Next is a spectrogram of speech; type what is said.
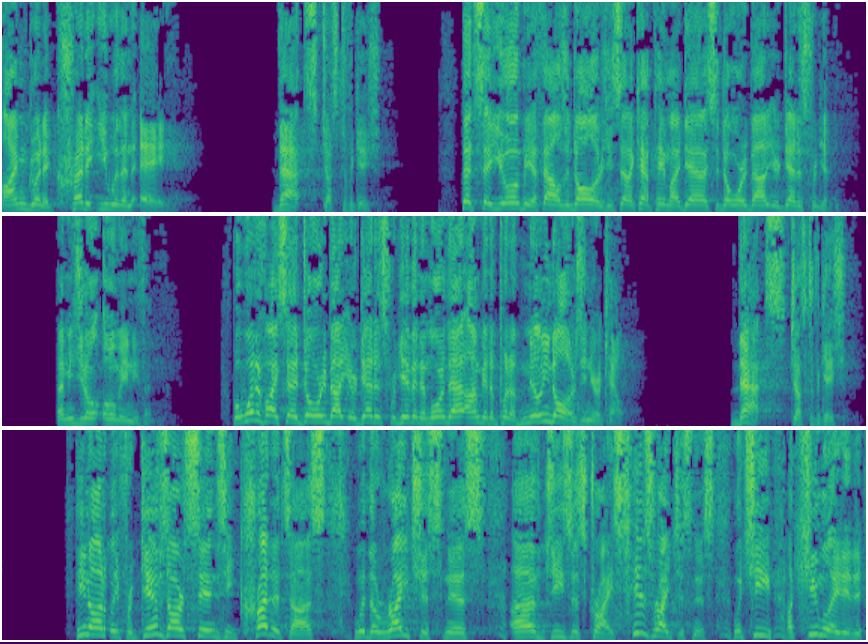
I'm going to credit you with an A. That's justification. Let's say you owed me $1,000. You said, I can't pay my debt. I said, don't worry about it, your debt is forgiven. That means you don't owe me anything. But what if I said, don't worry about it, your debt is forgiven, and more than that, I'm going to put a million dollars in your account? That's justification. He not only forgives our sins, He credits us with the righteousness of Jesus Christ. His righteousness, which He accumulated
